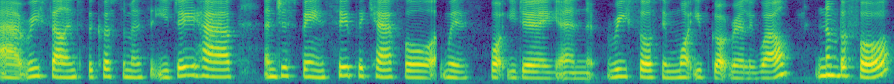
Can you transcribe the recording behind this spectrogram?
uh, reselling to the customers that you do have, and just being super careful with what you're doing and resourcing what you've got really well. Number four,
